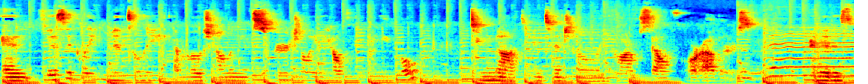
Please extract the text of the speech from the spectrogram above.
And physically, mentally, emotionally, and spiritually healthy people do not intentionally harm self or others. And it is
